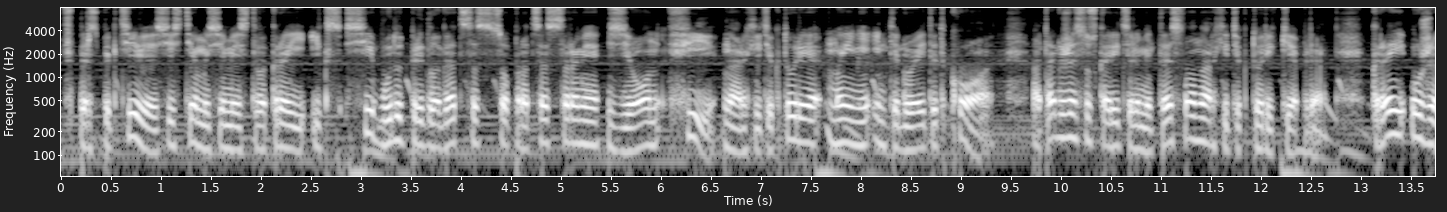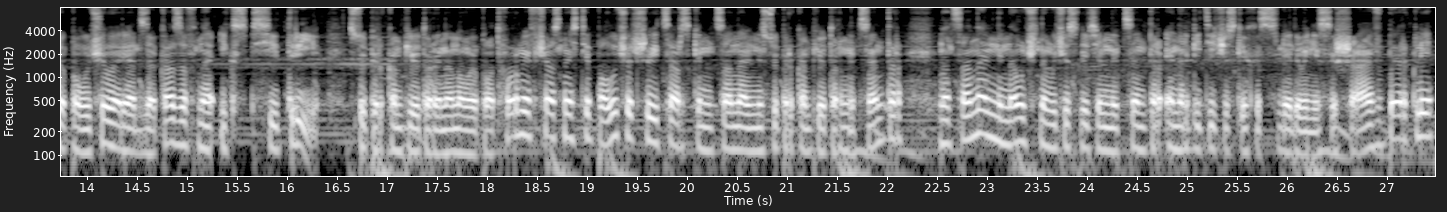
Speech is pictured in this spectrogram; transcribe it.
В перспективе системы семейства Cray XC будут предлагаться с сопроцессорами Xeon Phi на архитектуре Many Integrated Core, а также с ускорителями Tesla на архитектуре Kepler. Cray уже получила ряд заказов на XC3. Суперкомпьютеры на новой платформе, в частности, получат швейцарский национальный Национальный суперкомпьютерный центр, Национальный научно-вычислительный центр энергетических исследований США в Беркли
